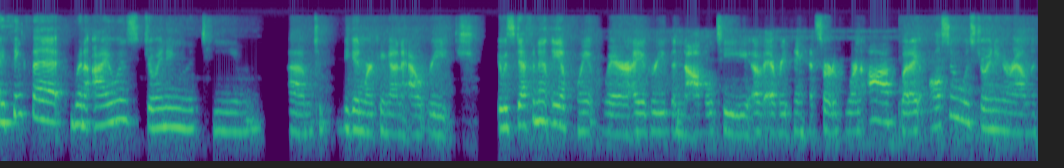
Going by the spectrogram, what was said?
I think that when I was joining the team um, to begin working on outreach, it was definitely a point where I agreed the novelty of everything had sort of worn off, but I also was joining around the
